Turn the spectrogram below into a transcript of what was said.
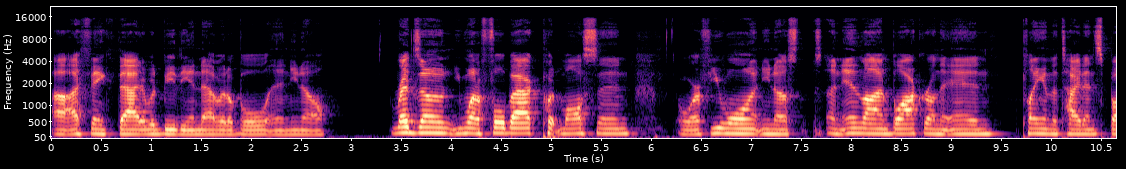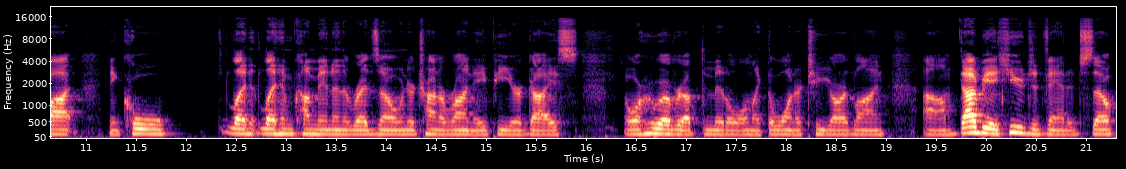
uh, I think that it would be the inevitable. And you know, red zone, you want a fullback, put Moss in, or if you want, you know, an inline blocker on the end, playing in the tight end spot, then cool, let let him come in in the red zone when you're trying to run AP or Guice or whoever up the middle on like the one or two yard line. Um, that would be a huge advantage. So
